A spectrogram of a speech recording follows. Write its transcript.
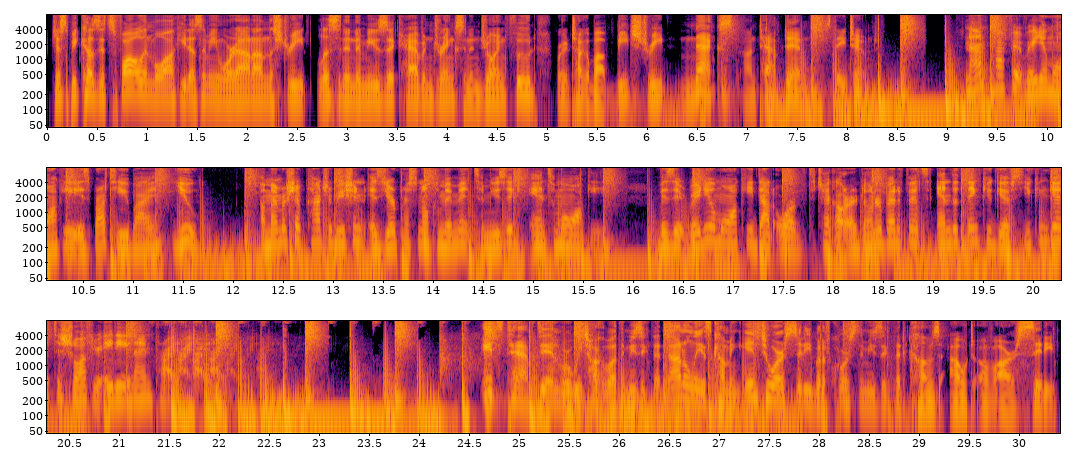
Just because it's fall in Milwaukee doesn't mean we're out on the street listening to music, having drinks, and enjoying food. We're going to talk about Beach Street next on Tapped In. Stay tuned. Nonprofit Radio Milwaukee is brought to you by you. A membership contribution is your personal commitment to music and to Milwaukee. Visit radiomilwaukee.org to check out our donor benefits and the thank you gifts you can get to show off your 889 pride. It's Tapped In, where we talk about the music that not only is coming into our city, but of course the music that comes out of our city.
